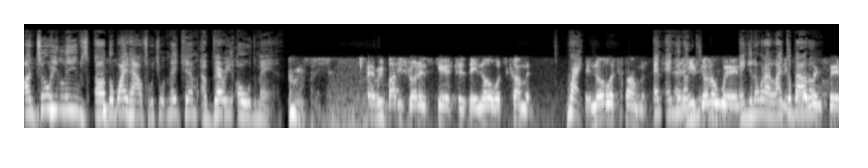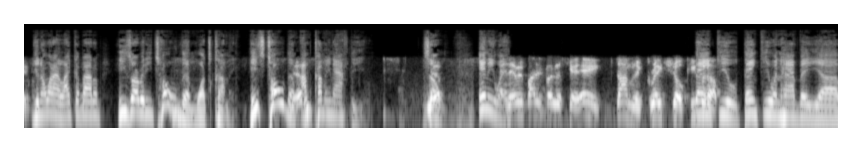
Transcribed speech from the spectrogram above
until he leaves uh, the White House, which would make him a very old man. Everybody's running scared because they know what's coming. Right. They know what's coming. And and you know he's gonna win. And you know what I like about him? You know what I like about him? He's already told them what's coming. He's told them, "I'm coming after you." So, Yep. anyway, And everybody's running scared. Hey, Dominic, great show. Keep it up. thank you, thank you, and have a uh,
